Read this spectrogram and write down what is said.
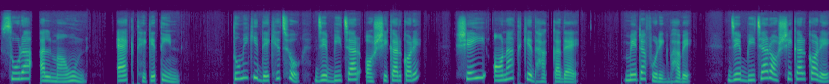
সুরা আল মাউন এক থেকে তিন। তুমি কি দেখেছ যে বিচার অস্বীকার করে? সেই অনাথকে ধাক্কা দেয়। মেটাফরিকভাবে, যে বিচার অস্বীকার করে,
